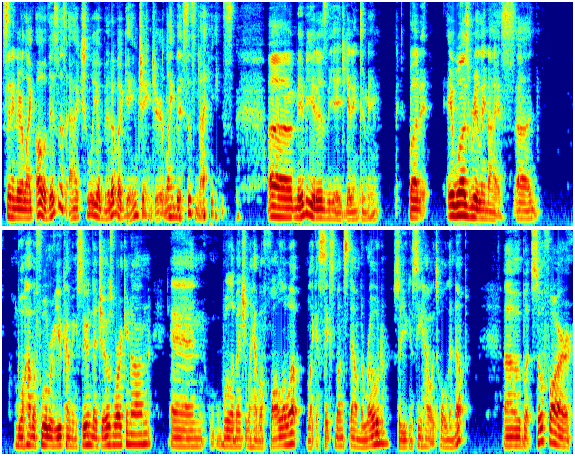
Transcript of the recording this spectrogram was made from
sitting there like, oh, this is actually a bit of a game changer. Like, this is nice. Uh, maybe it is the age getting to me, but it, it was really nice. Uh, we'll have a full review coming soon that Joe's working on and we'll eventually have a follow up, like a six months down the road, so you can see how it's holding up. Uh, but so far,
